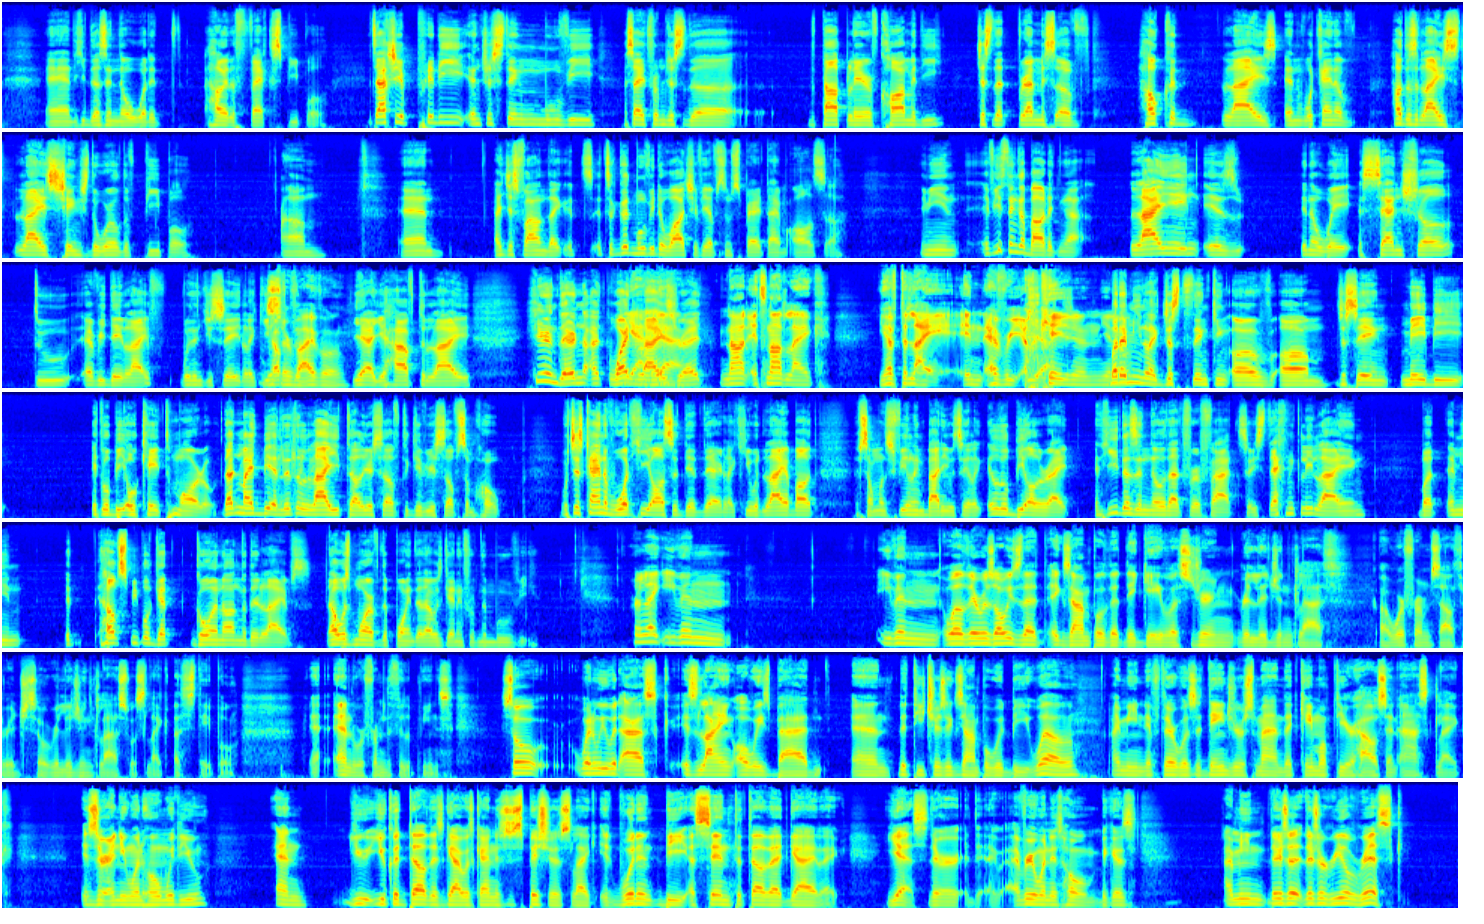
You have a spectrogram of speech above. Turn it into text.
and he doesn't know what it how it affects people. It's actually a pretty interesting movie aside from just the the top layer of comedy just that premise of how could lies and what kind of how does lies lies change the world of people um and i just found like it's it's a good movie to watch if you have some spare time also I mean, if you think about it, nga, lying is in a way essential to everyday life. Wouldn't you say? Like you have to, Survival. yeah, you have to lie here and there. Not white Yeah, lies, yeah. right? Not. It's not like you have to lie in every Yeah. occasion. You but I mean, like just thinking of um, just saying maybe it will be okay tomorrow. That might be a little lie you tell yourself to give yourself some hope, which is kind of what he also did there. Like he would lie about if someone's feeling bad, he would say like it'll be all right, and he doesn't know that for a fact. So he's technically lying, but I mean, it helps people get going on with their lives. That was more of the point that I was getting from the movie. Or like even even well there was always that example that they gave us during religion class. Uh, we're from Southridge, so religion class was like a staple. A- And we're from the Philippines. So when we would ask is lying always bad and the teacher's example would be, well, I mean if there was a dangerous man that came up to your house and asked like is there anyone home with you? And you you could tell this guy was kind of suspicious. Like it wouldn't be a sin to tell that guy like, yes, there everyone is home because, I mean, there's a there's a real risk,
